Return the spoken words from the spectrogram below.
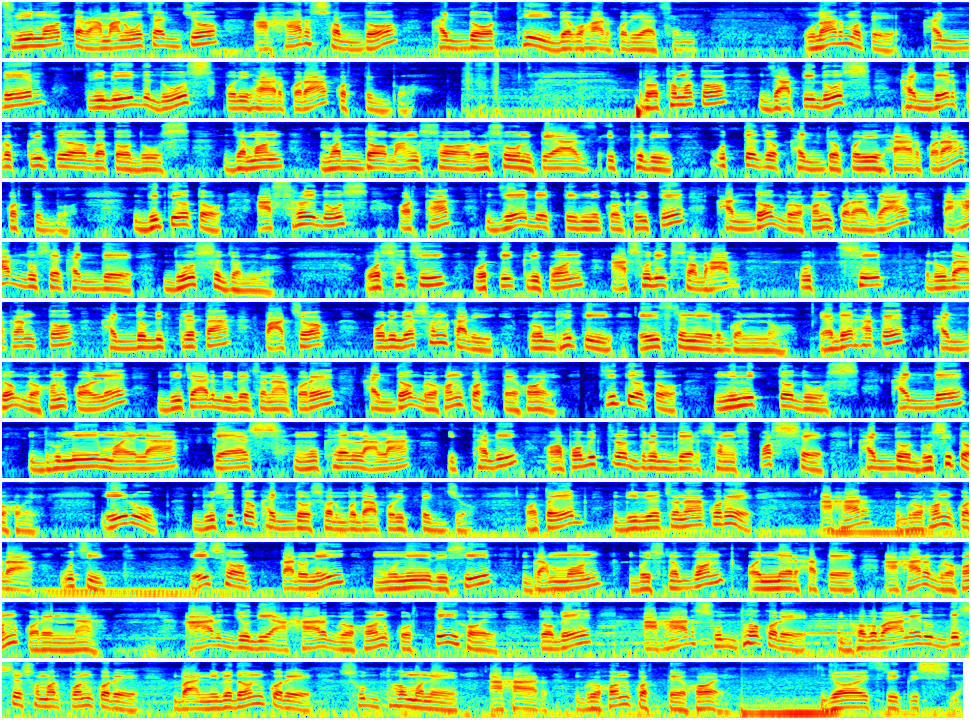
শ্রীমৎ রামানুচার্য আহার শব্দ খাদ্য অর্থেই ব্যবহার করিয়াছেন। উনার মতে, খাদ্যের ত্রিবিধ দোষ পরিহার করা কর্তব্য। প্রথমত, জাতি দোষ খাদ্যের প্রকৃতিগত দোষ, যেমন মদ্য, মাংস, রসুন, পেঁয়াজ ইত্যাদি উত্তেজক খাদ্য পরিহার করা কর্তব্য। দ্বিতীয়ত, আশ্রয় দোষ, অর্থাৎ যে ব্যক্তির নিকট হইতে খাদ্য গ্রহণ করা যায়, তাহার দোষে খাদ্যে দোষ জন্মে। অসুচি অতি কৃপণ, আসরিক স্বভাব, কুৎসিত রোগাক্রান্ত, খাদ্য বিক্রেতা, পাচক, পরিবেশনকারী প্রভৃতি এই শ্রেণির গণ্য। এদের হাতে খাদ্য গ্রহণ করলে বিচার বিবেচনা করে খাদ্য গ্রহণ করতে হয়। তৃতীয়ত, নিমিত্ত দোষ। খাদ্যে ধুলি, ময়লা, গ্যাস, মুখের লালা ইত্যাদি অপবিত্র দ্রব্যের সংস্পর্শে খাদ্য দূষিত হয়। এইরূপ দূষিত খাদ্য সর্বদা পরিত্যাজ্য। অতএব বিবেচনা করে আহার গ্রহণ করা উচিত। এইসব কারণেই মুনি, ঋষি, ব্রাহ্মণ, বৈষ্ণবগণ অন্যের হাতে আহার গ্রহণ করেন না। আর যদি আহার গ্রহণ করতেই হয় তবে আহার শুদ্ধ করে, ভগবানের উদ্দেশ্যে সমর্পণ করে বা নিবেদন করে শুদ্ধ মনে আহার গ্রহণ করতে হয়। জয় শ্রীকৃষ্ণ।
